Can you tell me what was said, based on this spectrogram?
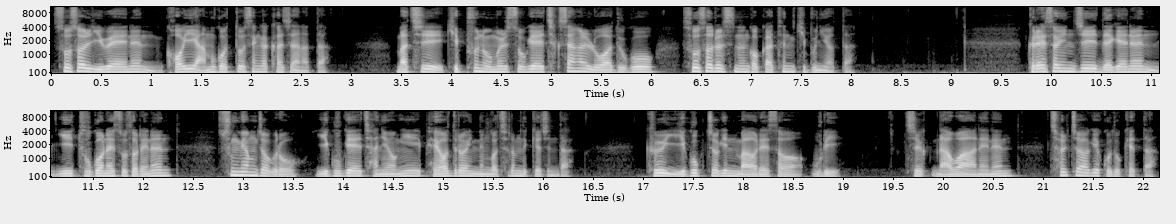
소설 이외에는 거의 아무것도 생각하지 않았다. 마치 깊은 우물 속에 책상을 놓아두고 소설을 쓰는 것 같은 기분이었다. 그래서인지 내게는 이 두 권의 소설에는 숙명적으로 이국의 잔영이 배어들어 있는 것처럼 느껴진다. 그 이국적인 마을에서 우리, 즉 나와 아내는 철저하게 고독했다.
